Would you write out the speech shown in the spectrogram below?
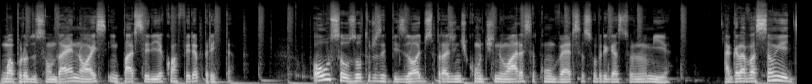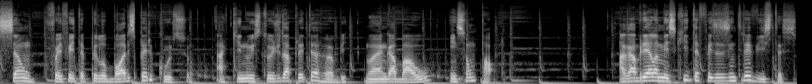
uma produção da Nós em parceria com a Feira Preta. Ouça os outros episódios para a gente continuar essa conversa sobre gastronomia. A gravação e edição foi feita pelo Boris Percurso, aqui no estúdio da Preta Hub, no Angabaú, em São Paulo. A Gabriela Mesquita fez as entrevistas.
